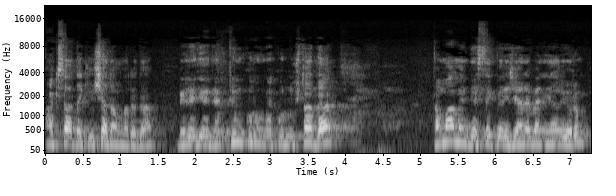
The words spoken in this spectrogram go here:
Aksar'daki iş adamları da, belediyede, tüm kurum ve kuruluşlar da tamamen destek vereceğine ben inanıyorum.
